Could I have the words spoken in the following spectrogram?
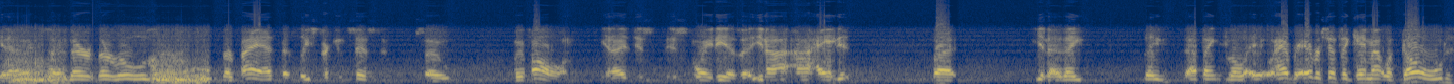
you know, and so their their rules are, they're bad, but at least they're consistent. So we follow them. You know, it just it's the way it is. You know, I, I hate it, but you know they they I think ever ever since they came out with gold,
